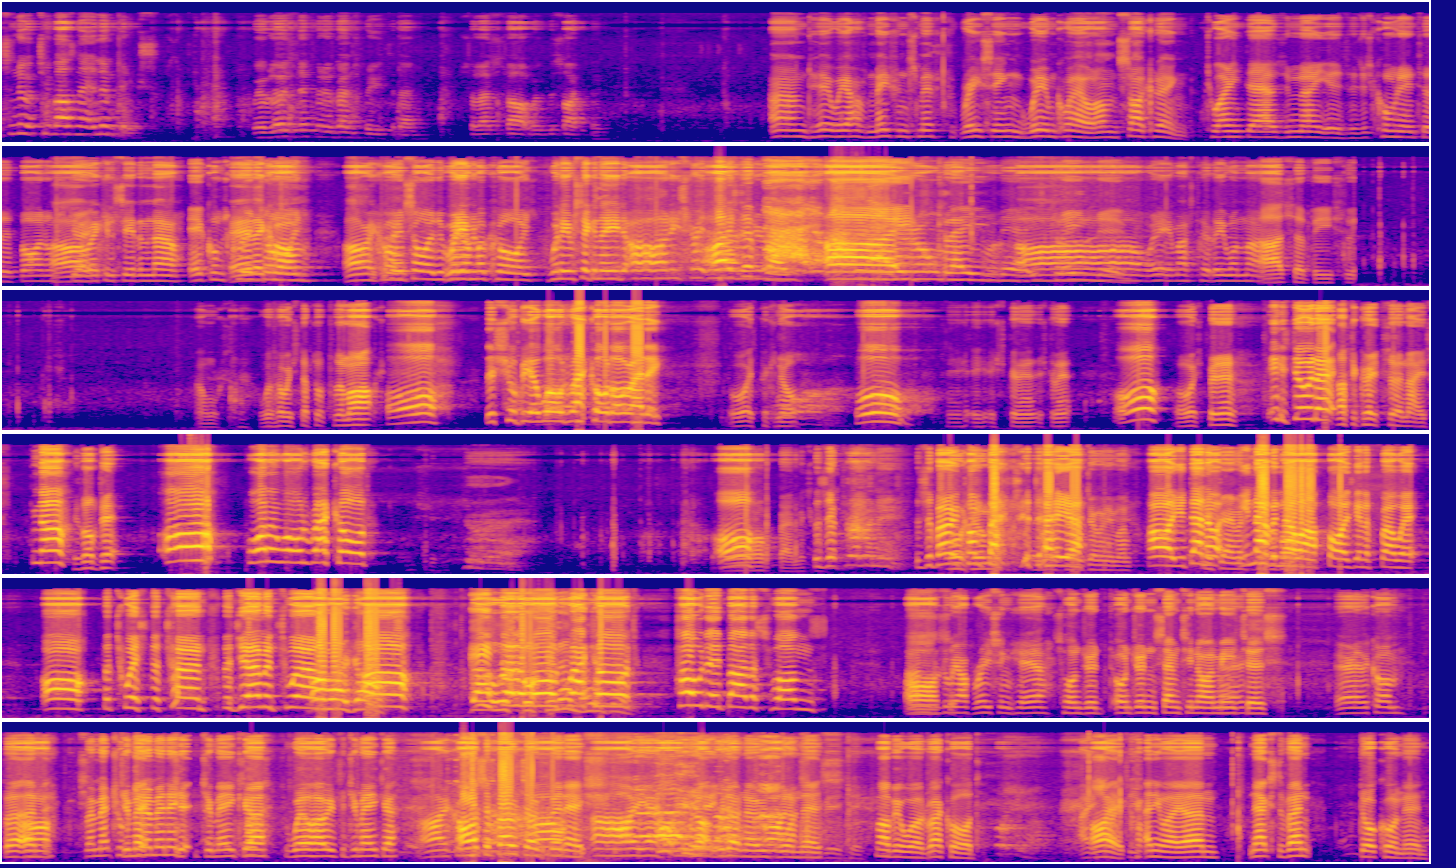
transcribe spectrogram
It's a new 2008 Olympics. We have loads of different events for you today. So let's start with the cycling. And here we have Nathan Smith racing William Quayle on cycling. 20,000 metres. They're just coming into the final Oh, we can see them now. Here comes Here Chris they Hoy. come. Oh, here comes Chris Hoy, William William, McCoy. William's taking the lead. Oh, and he's straight Oh, it's the there. Oh, he's cleaned it. He's Oh, cleaned it. William has totally won that. That's a beastly. Oh, and Will Hoey steps up to the mark. Oh, this should be a world record already. Oh, he's picking up. Oh, He, he- he's spinning it, he's spinning it. oh, Oh, he's spinning it. he's doing it. That's a great turn, that is. No. He's loved it. Oh, what a world record. Oh, oh Ben there's a, there's a very Oh, Germany. competitive day here. Germany, man. Oh, you don't know, you never know ball. how far he's going to throw it. Oh, the twist, the turn, the German twirl. Oh my God. Oh, That he's was done a world record. Hold it by the Swans. Oh, and so- we have racing here. It's 100, 179 Yes. metres. Here they come. But um, oh, Ben Mitchell, Jama- Germany. J- Jamaica, Will Hoey for Jamaica. oh, Oh, it's a photo oh, finish. Oh, yeah. we, don't, we don't know who's Oh, won this. beauty. Might be a world record. Hey, Oh, yeah. taxi. Anyway, um, next event, duck hunting.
